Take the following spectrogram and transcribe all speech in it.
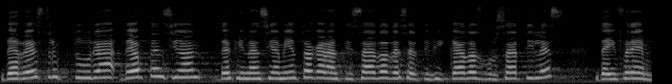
de de obtención de financiamiento garantizado de certificados bursátiles de IFREM,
